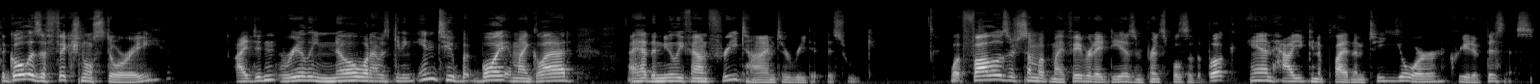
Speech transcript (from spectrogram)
The Goal is a fictional story. I didn't really know what I was getting into, but boy, am I glad I had the newly found free time to read it this week. What follows are some of my favorite ideas and principles of the book and how you can apply them to your creative business.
